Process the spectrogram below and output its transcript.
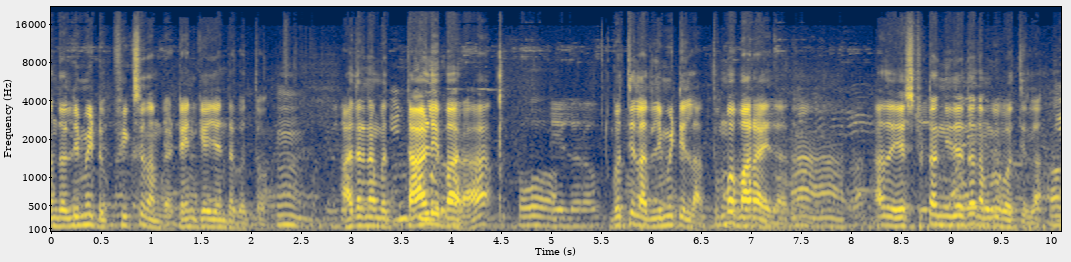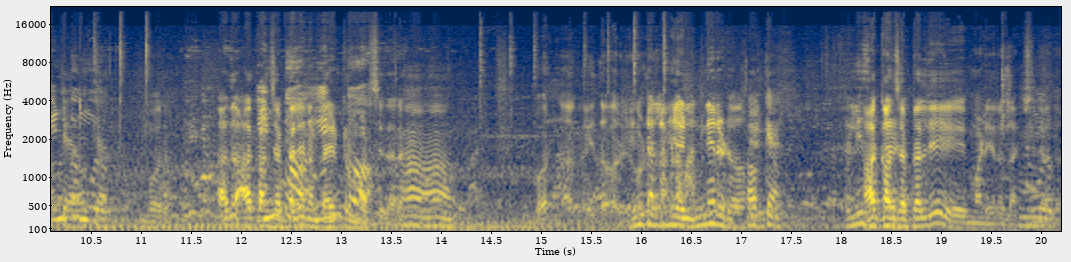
ಒಂದು ಲಿಮಿಟ್ ಫಿಕ್ಸ್ ನಮ್ಗೆ ಟೆನ್ ಕೆ ಜಿ ಅಂತ ಗೊತ್ತು. ಆದ್ರೆ ನಮ್ಗೆ ತಾಳಿ ಭಾರ ಗೊತ್ತಿಲ್ಲ ಅದು ಲಿಮಿಟ್ ಇಲ್ಲ. ತುಂಬಾ ಭಾರ ಇದೆ ಅದು. ಅದು ಎಷ್ಟು ಟನ್ ಇದೆ ಅಂತ ನಮಗೂ ಗೊತ್ತಿಲ್ಲ. Okay okay. ಮೂರು. ಅದು ಆ ಕಾನ್ಸೆಪ್ಟ್ ಅಲ್ಲಿ ನಮ್ಮ ಡೈರೆಕ್ಟರ್ ಮಾಡಿಸಿದ್ದಾರೆ. ಆ ಕಾನ್ಸೆಪ್ಟ್ ಅಲ್ಲಿ ಆ ಕಾನ್ಸೆಪ್ಟಲ್ಲಿ ಮಾಡಿರೋದು ಆ್ಯಕ್ಚುಲಿ ಅದು.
